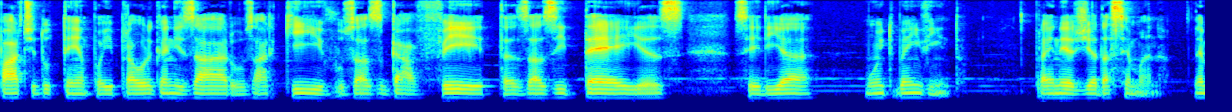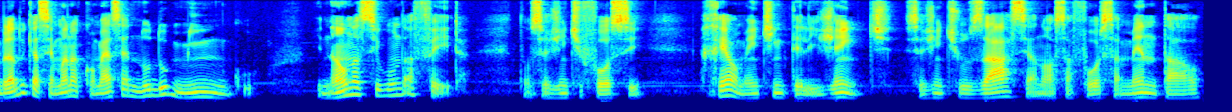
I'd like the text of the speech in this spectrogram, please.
parte do tempo aí para organizar os arquivos, as gavetas, as ideias, seria muito bem-vindo para a energia da semana. Lembrando que a semana começa no domingo e não na segunda-feira. Então, se a gente fosse realmente inteligente, se a gente usasse a nossa força mental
